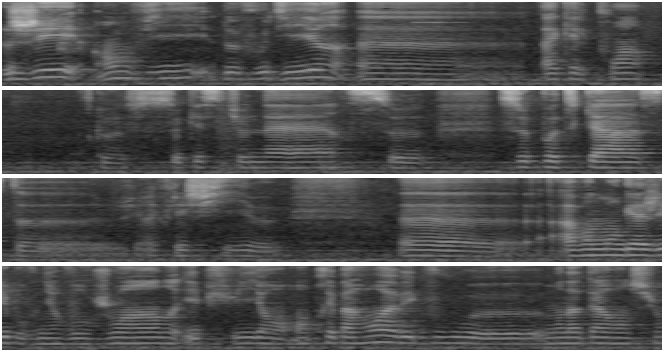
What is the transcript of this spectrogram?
J'ai envie de vous dire à quel point que ce questionnaire, ce, ce podcast. Euh, j'ai réfléchi euh, euh, avant de m'engager pour venir vous rejoindre et puis en, préparant avec vous mon intervention.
